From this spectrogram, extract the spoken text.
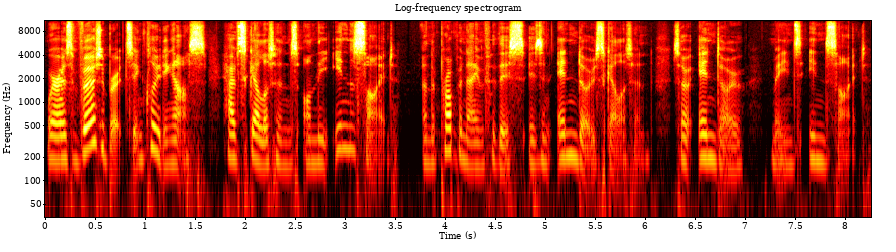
Whereas vertebrates, including us, have skeletons on the inside, and the proper name for this is an endoskeleton. So endo means inside.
